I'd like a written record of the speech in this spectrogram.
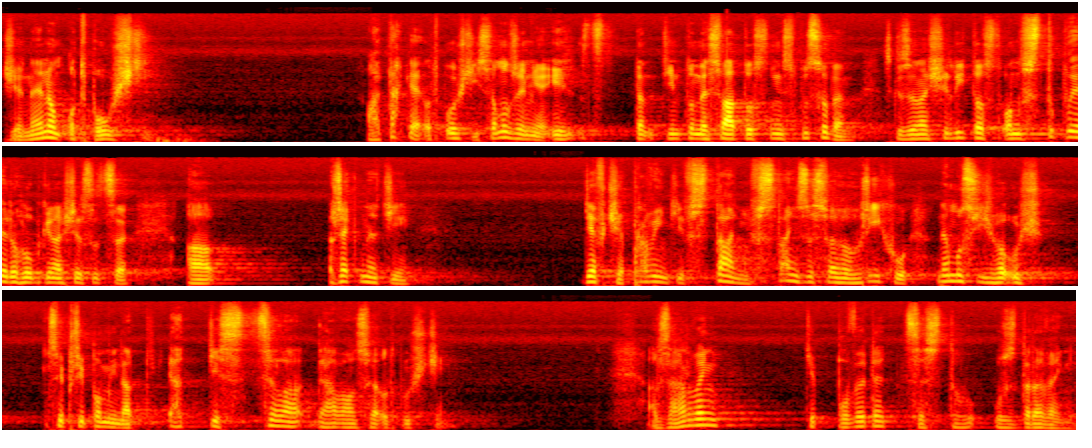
že nejenom odpouští, ale také odpouští. Samozřejmě i tímto nesvátostním způsobem. Skrze naši lítost on vstupuje do hloubky naše srdce a řekne ti, děvče, pravím ti, vstaň, vstaň ze svého hříchu, nemusíš ho už si připomínat, já ti zcela dávám své odpuštění. A zároveň tě povede cestou uzdravení,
